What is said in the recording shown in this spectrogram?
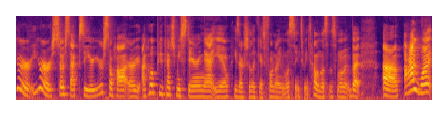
you're you're so sexy or you're so hot or I hope you catch me staring at you. He's actually looking at his phone, not even listening to me. Tell him this at this moment. But uh, I want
